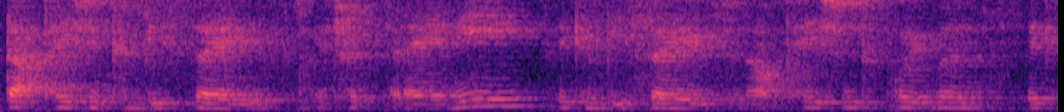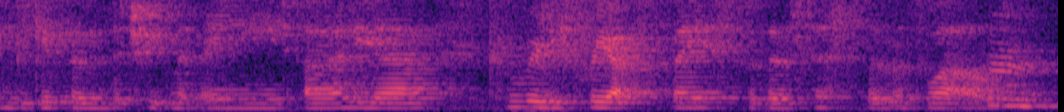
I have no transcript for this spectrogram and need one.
that patient can be saved a trip to A&E, they can be saved an outpatient appointment, they can be given the treatment they need earlier, can really free up space for the system as well. Mm.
